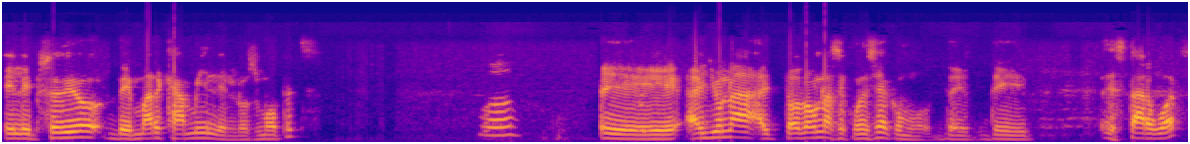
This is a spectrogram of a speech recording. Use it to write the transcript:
el episodio de Mark Hamill en los Muppets. Wow. Eh, hay una, toda una secuencia como de, Star Wars,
